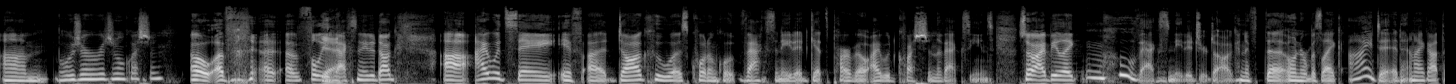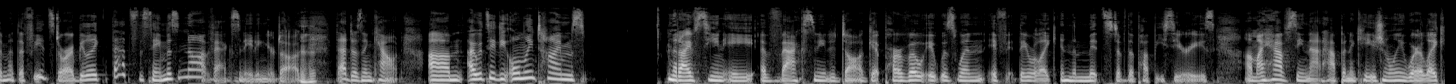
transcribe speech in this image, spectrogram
um, what was your original question? Oh, of a, a fully Yeah. vaccinated dog. Uh, I would say if a dog who was quote unquote vaccinated gets parvo, I would question the vaccines. So I'd be like, mm, who vaccinated your dog? And if the owner was like, I did, and I got them at the feed store, I'd be like, that's the same as not vaccinating your dog. that doesn't count. Um, I would say the only times that I've seen a, a vaccinated dog get parvo, it was when if they were like in the midst of the puppy series. Um, I have seen that happen occasionally where like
